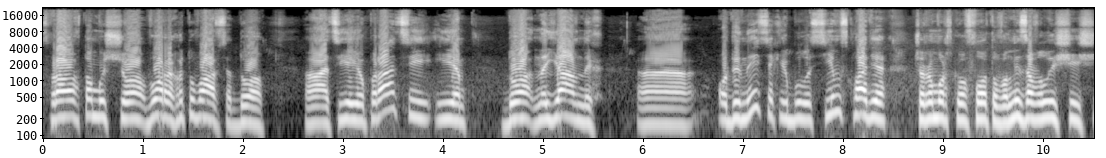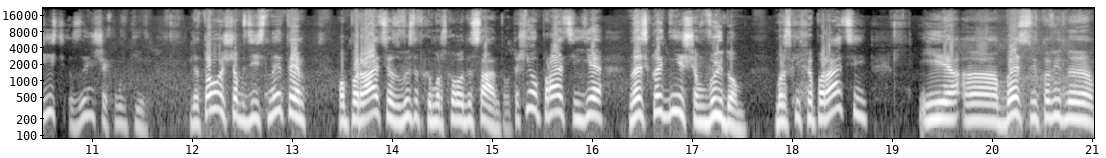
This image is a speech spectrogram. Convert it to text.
Справа в тому, що ворог готувався до е, цієї операції і до наявних одиниць, яких було сім в складі Чорноморського флоту, вони завели ще шість з інших флотів для того, щоб здійснити операцію з висадки морського десанту. Такі операції є найскладнішим видом морських операцій, і е, без відповідної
